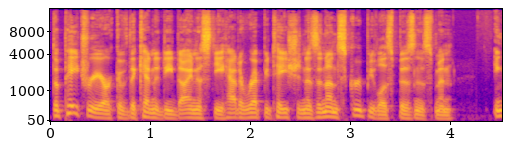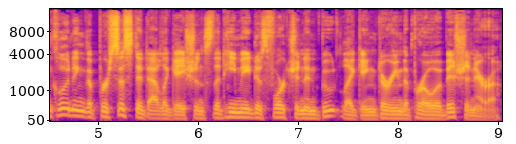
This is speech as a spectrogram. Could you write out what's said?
The patriarch of the Kennedy dynasty had a reputation as an unscrupulous businessman, including the persistent allegations that he made his fortune in bootlegging during the Prohibition era.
